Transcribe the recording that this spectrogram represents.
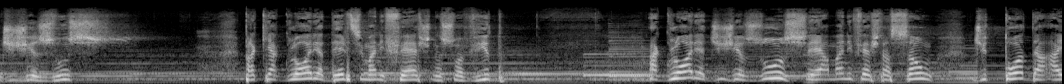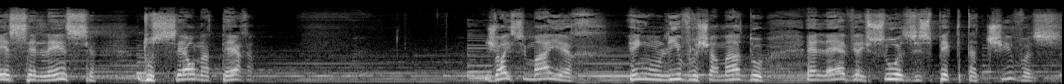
de Jesus, para que a glória dele se manifeste na sua vida. Glória de Jesus é a manifestação de toda a excelência do céu na terra. Joyce Meyer, em um livro chamado Eleve as Suas Expectativas,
